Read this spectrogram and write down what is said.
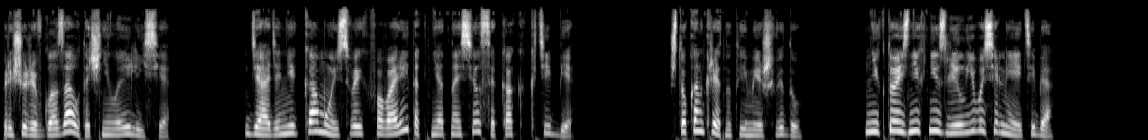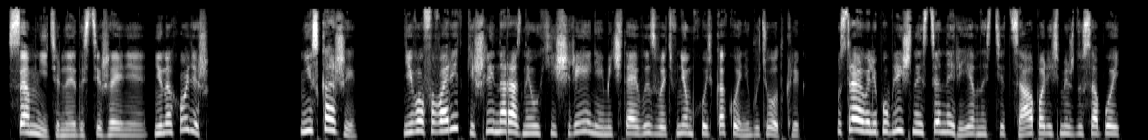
Прищурив глаза, уточнила Элисия. Дядя ни к кому из своих фавориток не относился как к тебе. Что конкретно ты имеешь в виду? Никто из них не злил его сильнее тебя. Сомнительное достижение, не находишь? Не скажи. Его фаворитки шли на разные ухищрения, мечтая вызвать в нем хоть какой-нибудь отклик. Устраивали публичные сцены ревности, цапались между собой,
